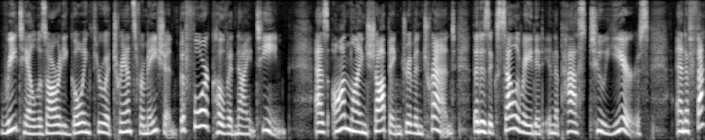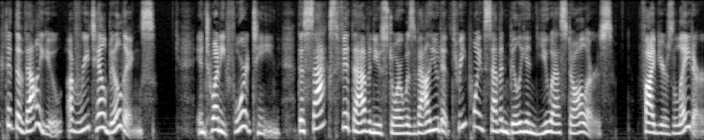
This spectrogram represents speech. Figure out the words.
Retail was already going through a transformation before COVID 19, as online shopping driven trend that has accelerated in the past two years and affected the value of retail buildings. In 2014, the Saks Fifth Avenue store was valued at 3.7 billion US dollars. 5 years later,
